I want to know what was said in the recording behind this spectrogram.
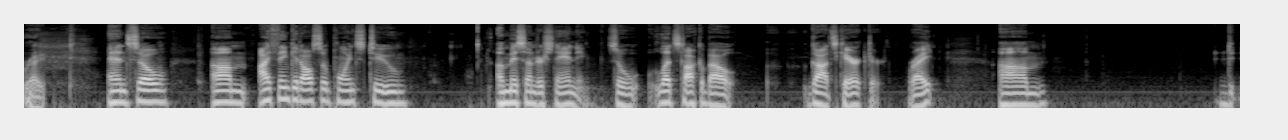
Right. And so um, I think it also points to a misunderstanding. So let's talk about God's character, right? Um, d-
